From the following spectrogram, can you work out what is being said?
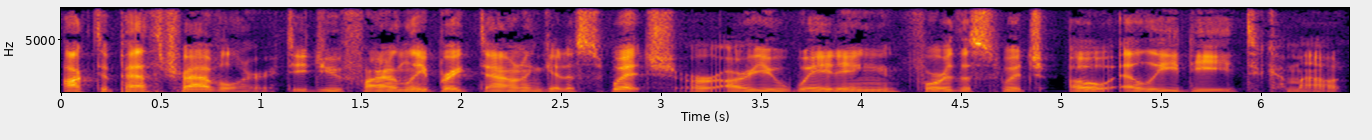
Octopath Traveler? Did you finally break down and get a Switch, or are you waiting for the Switch OLED to come out?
